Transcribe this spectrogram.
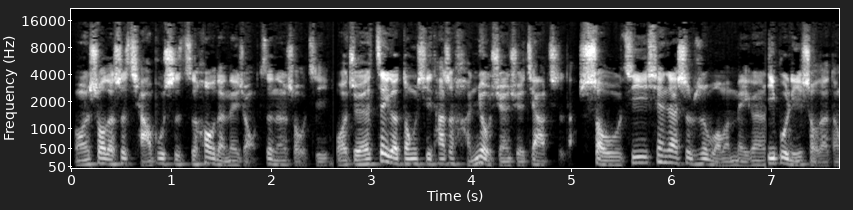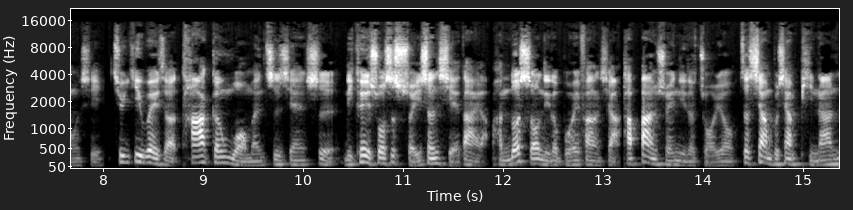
我们说的是乔布斯之后的那种智能手机。我觉得这个东西它是很有玄学价值的。手机现在是不是我们每个人机不离手的东西？就意味着它跟我们之间是你可以说是随身携带了，很多时候你都不会放下，它伴随你的左右。这像不像平安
